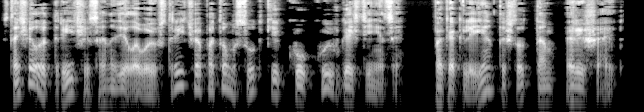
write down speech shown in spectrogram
Сначала три часа на деловую встречу, а потом сутки кукуй в гостинице, пока клиенты что-то там решают.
